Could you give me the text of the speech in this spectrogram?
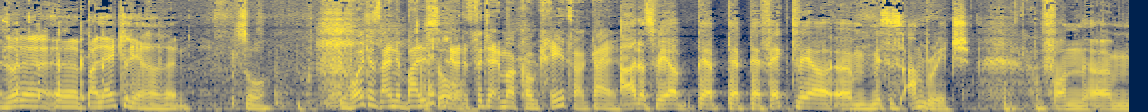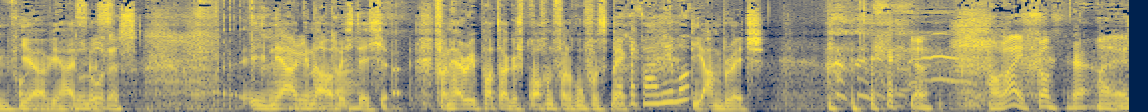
so eine äh, Ballettlehrerin. So. Du wolltest eine Ballettlehrer. so. Das wird ja immer konkreter. Geil. Ah, das wäre per, per, perfekt wäre ähm, Mrs. Umbridge von, ähm, hier, wie heißt Dolores. es? Ja, Harry genau, Potter. richtig. Von Harry Potter gesprochen von Rufus Beck. Wahrnehmung? Die Umbridge. Ja. Hau rein, komm. Ja. Äh,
